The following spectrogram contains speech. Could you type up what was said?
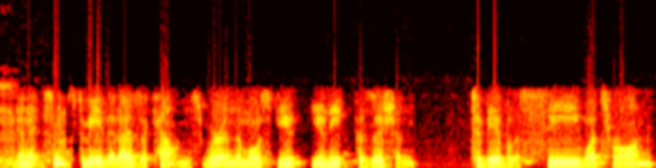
Mm. And it seems to me that as accountants, we're in the most u- unique position to be able to see what's wrong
